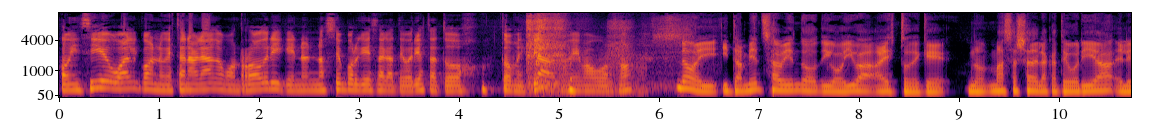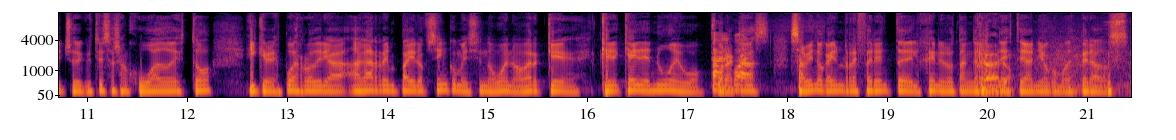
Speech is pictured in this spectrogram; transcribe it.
coincide igual con lo que están hablando con Rodri, que no, no sé por qué esa categoría está todo, todo mezclado en Game Awards, ¿no? No, y, y también sabiendo, digo, iba a esto de que no, más allá de la categoría, el hecho de que ustedes hayan jugado esto y que después Rodri agarre Empire of Sin como diciendo, bueno, a ver qué, qué, qué hay de nuevo Tal por acá, cual. sabiendo que hay un referente del género tan grande Claro. este año como Desperados.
